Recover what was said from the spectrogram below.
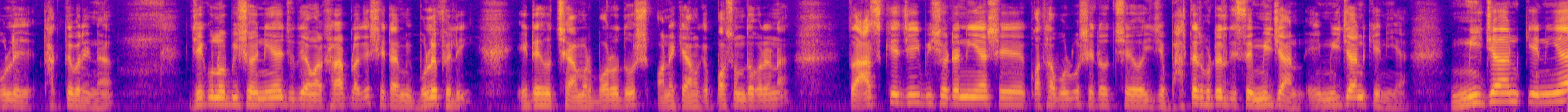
বলে থাকতে পারি না। যে কোনো বিষয় নিয়ে যদি আমার খারাপ লাগে, সেটা আমি বলে ফেলি। এটাই হচ্ছে আমার বড় দোষ, অনেকে আমাকে পছন্দ করে না। তো আজকে যেই বিষয়টা নিয়ে সে কথা বলব সেটা হচ্ছে ওই যে ভাতের হোটেল দিছে মিজান। এই মিজানকে নিয়ে। মিজানকে নিয়ে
